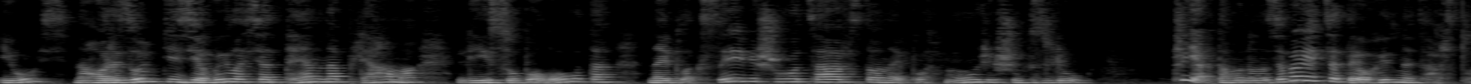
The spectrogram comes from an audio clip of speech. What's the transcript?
І ось на горизонті з'явилася темна пляма лісу болота, найплаксивішого царства, найпохмуріших злюк. Чи як там воно називається, те огидне царство.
